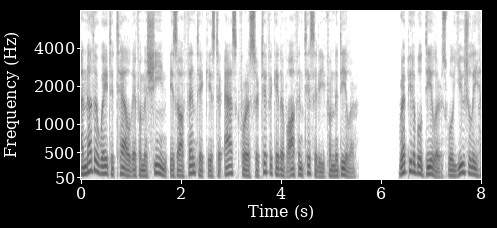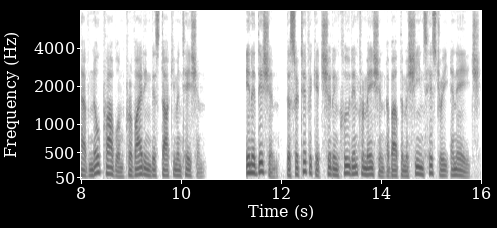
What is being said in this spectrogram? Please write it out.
Another way to tell if a machine is authentic is to ask for a certificate of authenticity from the dealer. Reputable dealers will usually have no problem providing this documentation. In addition, the certificate should include information about the machine's history and age.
